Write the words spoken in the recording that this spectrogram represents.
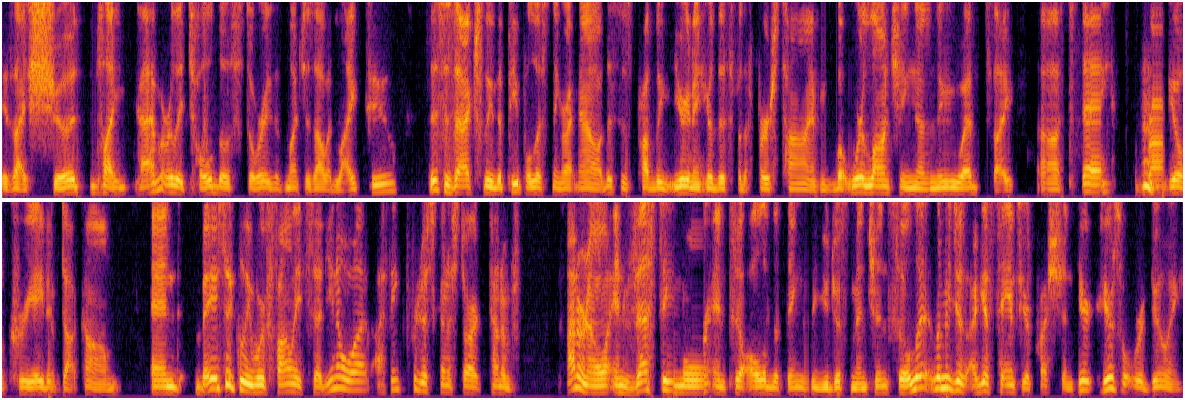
as I should. Like I haven't really told those stories as much as I would like to. This is actually the people listening right now. This is probably you're going to hear this for the first time, but we're launching a new website uh, today, hmm. brockgillcreative.com and basically, we finally said, you know what? I think we're just going to start kind of, I don't know, investing more into all of the things that you just mentioned. So let, let me just, I guess, to answer your question, here, here's what we're doing.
